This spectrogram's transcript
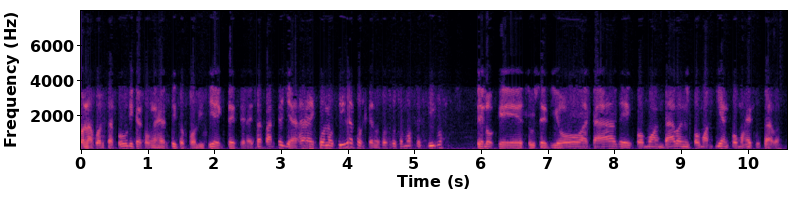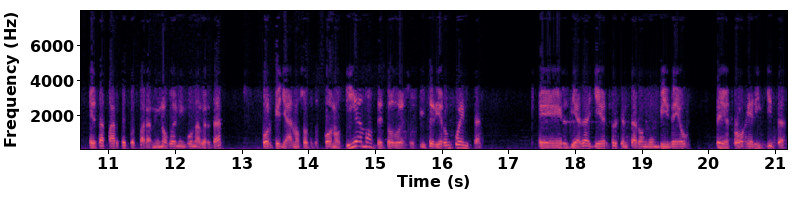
con la fuerza pública, con ejército, policía, etcétera. Esa parte ya es conocida porque nosotros somos testigos de lo que sucedió acá, de cómo andaban y cómo hacían, cómo ejecutaban. Esa parte, pues para mí no fue ninguna verdad, porque ya nosotros conocíamos de todo eso. Si se dieron cuenta, eh, el día de ayer presentaron un video de Roger Inquita,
